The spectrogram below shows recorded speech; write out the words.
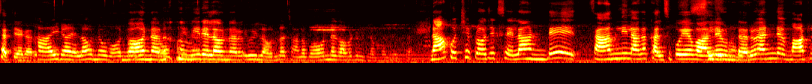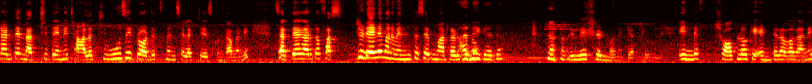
సత్య గారు. హాయ్ రా ఎలా ఉన్నావు? బాగున్నాను? మీరు ఎలా ఉన్నారు? ఇలా ఉన్నా చాలా బాగున్నా కాబట్టి నాకు వచ్చే ప్రాజెక్ట్స్ ఎలా అంటే ఫ్యామిలీ లాగా కలిసిపోయే వాళ్ళే ఉంటారు. అండ్ మాట్లాడితే నచ్చితేనే చాలా చూసి ప్రాజెక్ట్స్ మేము సెలెక్ట్ చేసుకుంటామండి. సత్య గారితో ఫస్ట్ డేనే మనం ఎంతసేపు అదే మాట్లాడుకున్నాం కదా. రిలేషన్ మనకి అట్లా ఉంది ఇన్ షాప్లోకి ఎంటర్ అవ్వగానే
